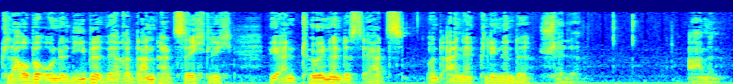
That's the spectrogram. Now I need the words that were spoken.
Glaube ohne Liebe wäre dann tatsächlich wie ein tönendes Erz und eine klingende Schelle. Amen.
